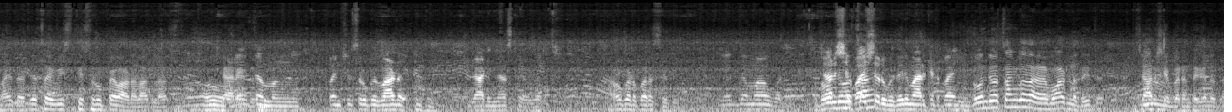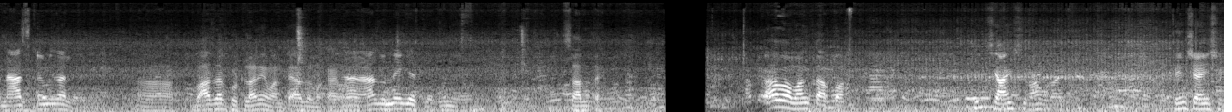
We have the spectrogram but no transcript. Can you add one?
माहिती आहे त्याचा वीस तीस रुपये भाडं लागला असतं. हो मग पंचवीस रुपये भाडं गाडी नसल्यावर घरची. अवघड परिस्थिती. एकदम अवघड. दिवस चारशे पाचशे रुपये तरी मार्केट पाहिजे. दोन दिवस चांगलं झालं, वाढलं तर इथं. चारशे पर्यंत गेलं तर. पण आज कमी झालं. हा, बाजार फुटला नाही म्हणते अजून मग काय. अजून नाही घेतलं कोणी. चालतंय. काय बा मागता आपा तीनशे ऐंशी मागू तीनशे ऐंशी.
